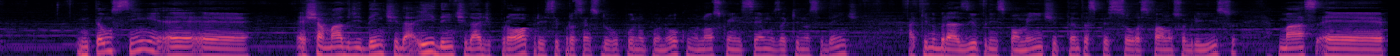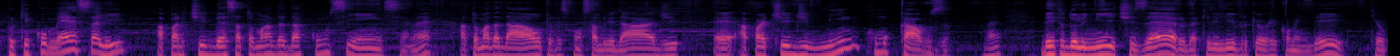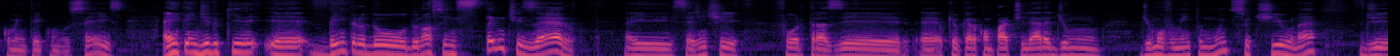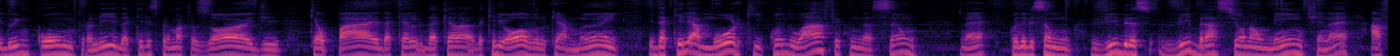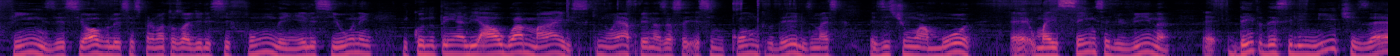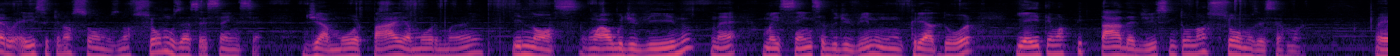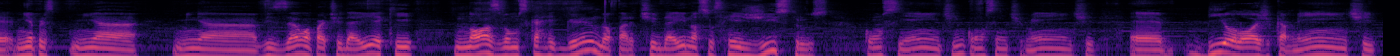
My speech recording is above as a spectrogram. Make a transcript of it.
Então, sim, é, é é chamado de identidade, identidade própria, esse processo do Ho'oponopono, como nós conhecemos aqui no Ocidente, aqui no Brasil principalmente, tantas pessoas falam sobre isso, mas é porque começa ali a partir dessa tomada da consciência, né? a tomada da autorresponsabilidade, é, a partir de mim como causa. Né? Dentro do limite zero, daquele livro que eu recomendei, que eu comentei com vocês, é entendido que é, dentro do, do, nosso instante zero, né, e se a gente for trazer, é, o que eu quero compartilhar é de um, de um movimento muito sutil, né? De, do encontro ali, daquele espermatozoide que é o pai, daquele, daquela, daquele óvulo que é a mãe, e daquele amor que quando há fecundação, né, quando eles são vibras, vibracionalmente né, afins, esse óvulo e esse espermatozoide eles se fundem, eles se unem e quando tem ali algo a mais, que não é apenas essa, esse encontro deles, mas existe um amor, é, uma essência divina, é, dentro desse limite zero é isso que nós somos. Nós somos essa essência de amor pai, amor mãe e nós, um algo divino, né? uma essência do divino, um criador e aí tem uma pitada disso, então nós somos esse amor. É, minha, minha, minha visão a partir daí é que nós vamos carregando a partir daí nossos registros consciente, inconscientemente, é, biologicamente,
